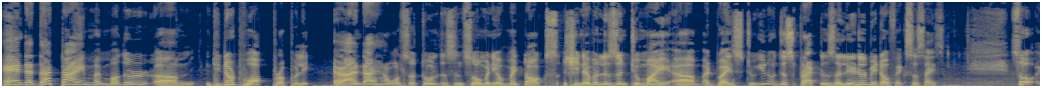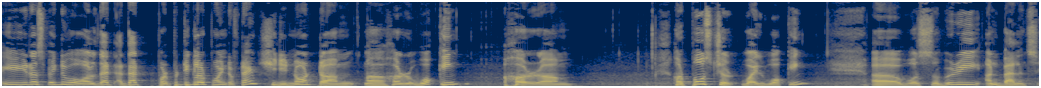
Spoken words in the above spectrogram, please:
And at that time, my mother um, did not walk properly. Uh, and I have also told this in so many of my talks. She never listened to my um, advice to, you know, just practice a little bit of exercise. So, irrespective of all that, at that particular point of time, she did not, um, uh, her walking, her um, her posture while walking uh, was very unbalanced.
